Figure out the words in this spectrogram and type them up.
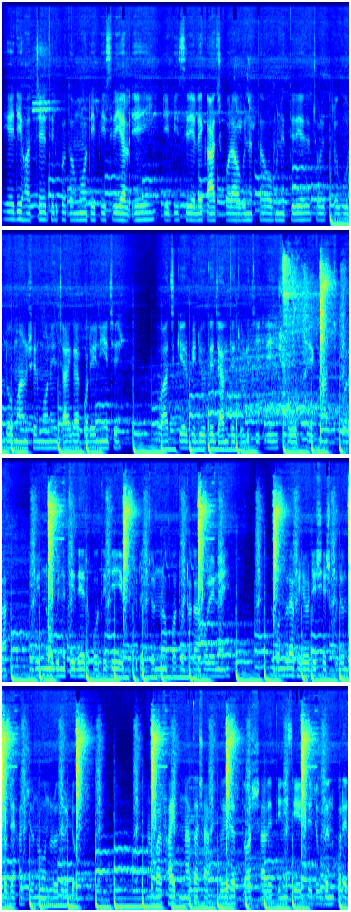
সিআইডি হচ্ছে দীর্ঘতম টিভি সিরিয়াল। এই টিভি সিরিয়ালে কাজ করা অভিনেতা ও অভিনেত্রীদের চরিত্রগুলো মানুষের মনে জায়গা করে নিয়েছে। তো আজকের ভিডিওতে জানতে চলেছি, এই শোতে কাজ করা বিভিন্ন অভিনেত্রীদের প্রতিটি এপিসোডের জন্য কত টাকা করে নেয়। বন্ধুরা, ভিডিওটি শেষ পর্যন্ত দেখার জন্য অনুরোধ রইল। ফাইভ নাতাশা দু সালে তিনি সিএসে যোগদান করেন।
